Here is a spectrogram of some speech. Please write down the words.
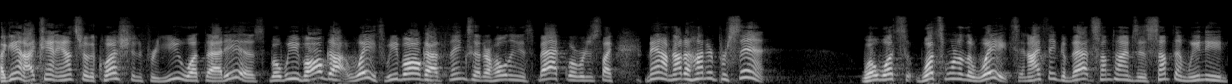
Again, I can't answer the question for you what that is, but we've all got weights. We've all got things that are holding us back where we're just like, man, I'm not 100%. Well, what's, what's one of the weights? And I think of that sometimes as something we need,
